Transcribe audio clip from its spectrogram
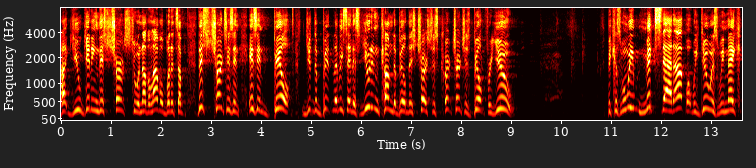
uh, you getting this church to another level but it's a this church isn't isn't built. You, the, let me say this you didn't come to build this church. This church is built for you because when we mix that up, what we do is we make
